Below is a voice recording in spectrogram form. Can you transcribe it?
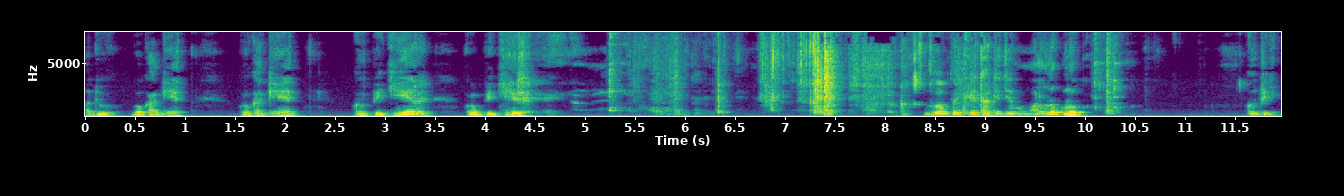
Aduh gue kaget. Gue kaget. Gue pikir gue pikir. Gue pikir tadi dia mau meluk loh. Gue pikir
